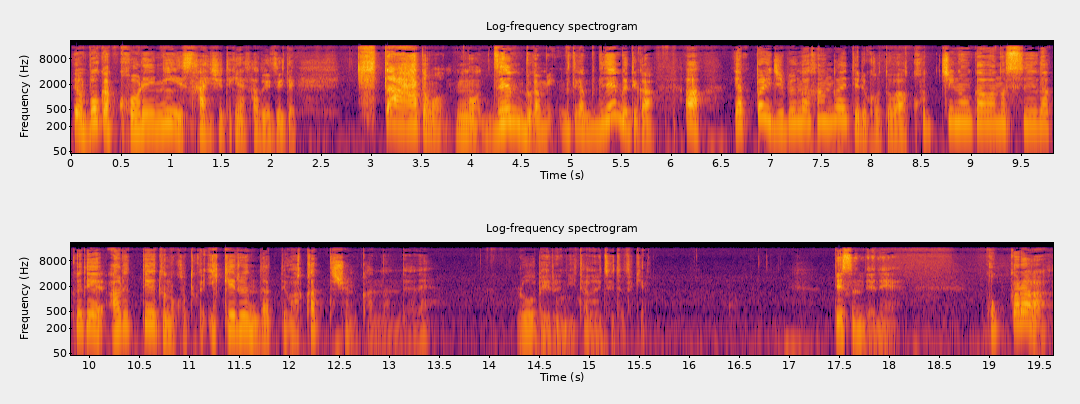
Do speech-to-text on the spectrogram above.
でも僕はこれに最終的にはたどり着いて、来たーと思う。もう全部がてか全部っていうか、あ、やっぱり自分が考えてることは、こっちの側の数学である程度のことがいけるんだって分かった瞬間なんだよね。ローベルにたどり着いた時は。ですんでね、こっから、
